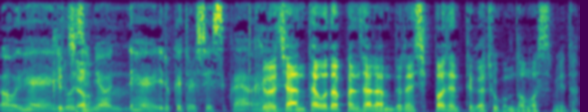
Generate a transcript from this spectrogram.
어, 예. 이루어지면 예, 이렇게 될 수 있을까요? 예. 그렇지 않다고 답한 사람들은 10%가 조금 넘었습니다.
